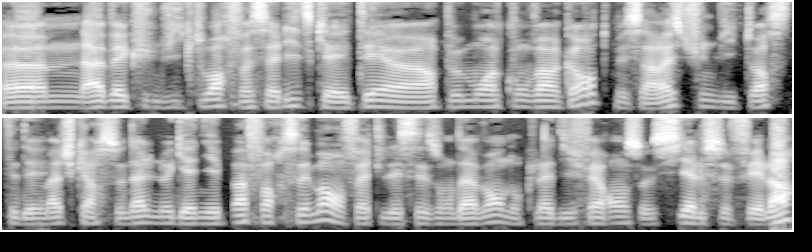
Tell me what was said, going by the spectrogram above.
euh, avec une victoire face à Leeds qui a été euh, un peu moins convaincante, mais ça reste une victoire. C'était des matchs qu'Arsenal ne gagnait pas forcément en fait les saisons d'avant, donc la différence aussi elle se fait là.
